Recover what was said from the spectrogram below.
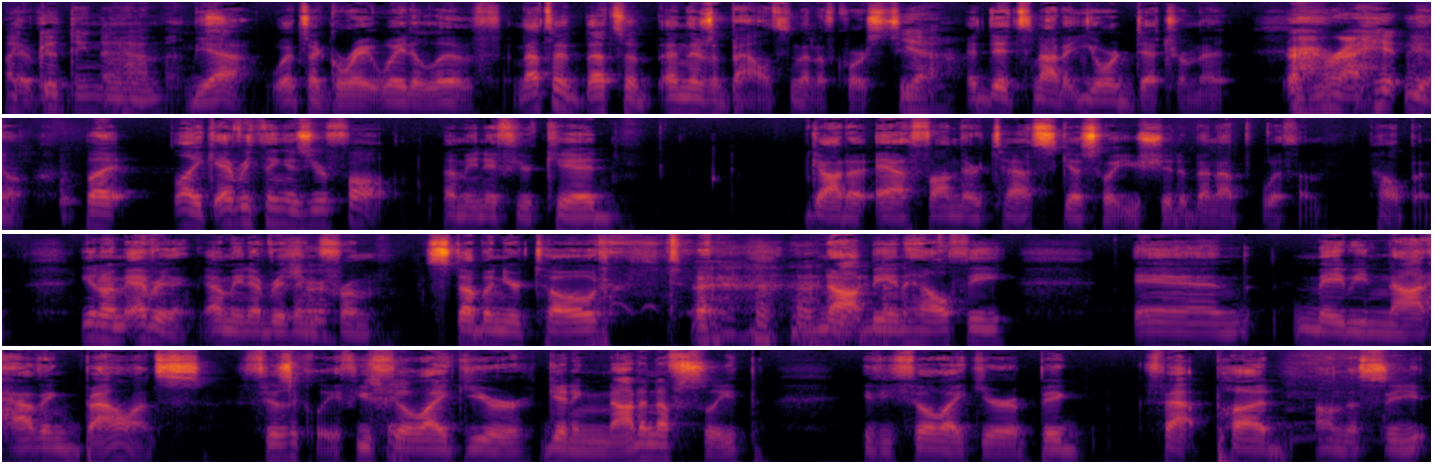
like Every- good thing that Mhm. happens. Yeah, well, it's a great way to live. And that's a that's a and there's a balance in that, of course, too. Yeah. It, it's not at your detriment. right. you know but like everything is your fault i mean if your kid got a f on their test guess what? You should have been up with them helping. You know I mean, everything. I mean everything Sure. from stubbing your toe to not being healthy and maybe not having balance physically. If you feel like you're getting not enough sleep if you feel like you're a big fat pud on the seat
